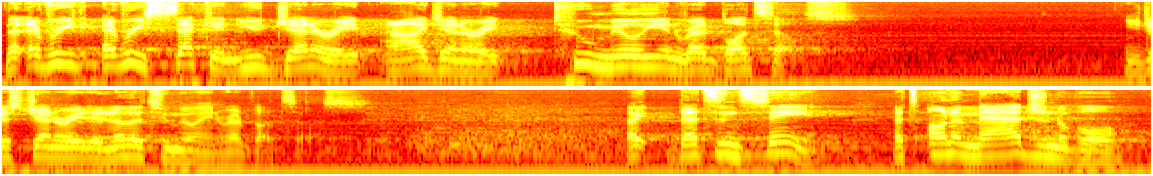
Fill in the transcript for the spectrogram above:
That every, every second you generate, and I generate, 2 million red blood cells. You just generated another 2 million red blood cells. like, that's insane. That's unimaginable.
